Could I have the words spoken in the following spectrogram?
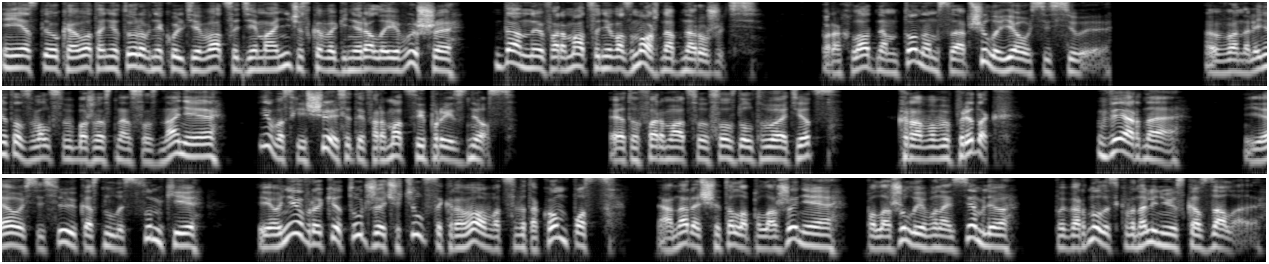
Если у кого-то нет уровня культивации демонического генерала и выше, данную информацию невозможно обнаружить. Прохладным тоном сообщила Яо Сисюэ. Ван Линь отозвал свое божественное сознание и, восхищаясь этой формацией, произнес: «Эту формацию создал твой отец? Кровавый предок?» «Верно!» Я Сисюи коснулась сумки, и у нее в руке тут же очутился кровавого цвета компас. Она рассчитала положение, положила его на землю, повернулась к Ванолинию и сказала.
